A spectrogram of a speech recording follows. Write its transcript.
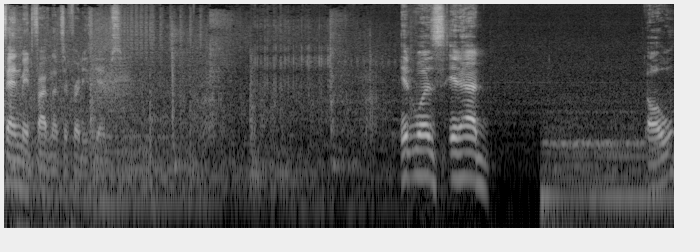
Fan made Five Nights at Freddy's games. It was. It had. Oh.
